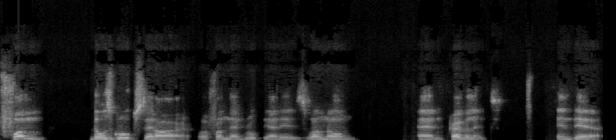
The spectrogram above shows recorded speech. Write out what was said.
from those groups that are, or from that group that is well known and prevalent in their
